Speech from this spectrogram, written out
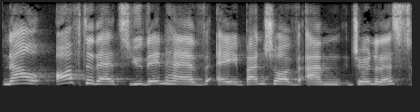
Now, after that, you then have a bunch of um, journalists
